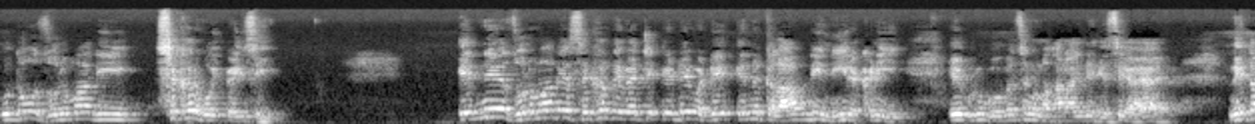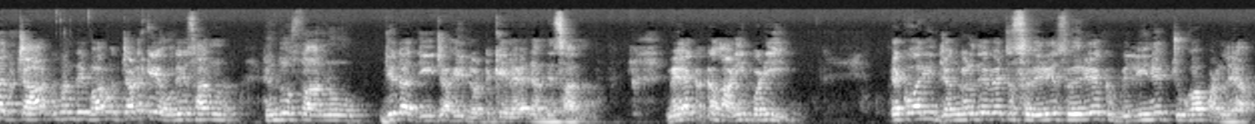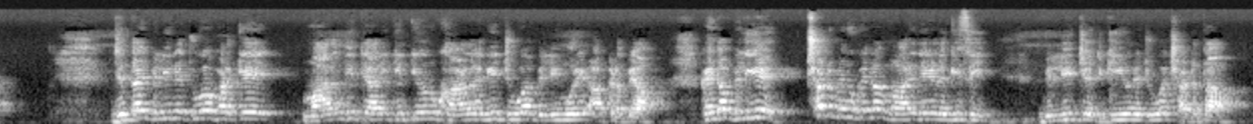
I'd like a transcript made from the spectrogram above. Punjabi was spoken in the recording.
ਉਦੋਂ ਜ਼ੁਲਮਾਂ ਦੀ ਸਿਖਰ ਹੋਈ ਪਈ ਸੀ। ਇੰਨੇ ਜ਼ੁਲਮਾਂ ਦੇ ਸਿਖਰ ਦੇ ਵਿੱਚ ਏਡੇ ਵੱਡੇ ਇਨਕਲਾਬ ਦੀ ਨੀਂਹ ਰੱਖਣੀ ਇਹ ਗੁਰੂ ਗੋਬਿੰਦ ਸਿੰਘ ਮਹਾਰਾਜ ਦੇ ਹਿੱਸੇ ਆਇਆ ਹੈ। ਨਹੀਂ ਤਾਂ ਚਾਰ ਕੁ ਬੰਦੇ ਬਾਹਰੋਂ ਚੜ ਕੇ ਆਉਂਦੇ ਸਨ, ਹਿੰਦੁਸਤਾਨ ਨੂੰ, ਜਿਹਦਾ ਜੀ ਚਾਹੇ ਲੁੱਟ ਕੇ ਲੈ ਜਾਂਦੇ ਸਨ। ਮੈਂ ਇੱਕ ਕਹਾਣੀ ਪੜ੍ਹੀ। ਇੱਕ ਵਾਰੀ ਜੰਗਲ ਦੇ ਵਿੱਚ ਸਵੇਰੇ ਸਵੇਰੇ ਇੱਕ ਬਿੱਲੀ ਨੇ ਚੂਹਾ ਫੜ ਲਿਆ। ਜਿੱਦਾਂ ਹੀ ਬਿੱਲੀ ਨੇ ਚੂਹਾ ਫੜ ਕੇ ਮਾਰਨ ਦੀ ਤਿਆਰੀ ਕੀਤੀ, ਉਹਨੂੰ ਖਾਣ ਲੱਗੀ, ਚੂਹਾ ਬਿੱਲੀ ਮੂਹਰੇ ਆਕੜ ਪਿਆ। ਕਹਿੰਦਾ, ਬਿੱਲੀਏ, ਛੱਡ ਮੈਨੂੰ, ਕਹਿੰਦਾ, ਮਾਰ ਦੇਣ ਲੱਗੀ ਸੀ। ਬਿੱਲੀ ਝਿਜਕੀ ਉਹਨੇ ਚੂਹਾ ਛੱਡਤਾ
